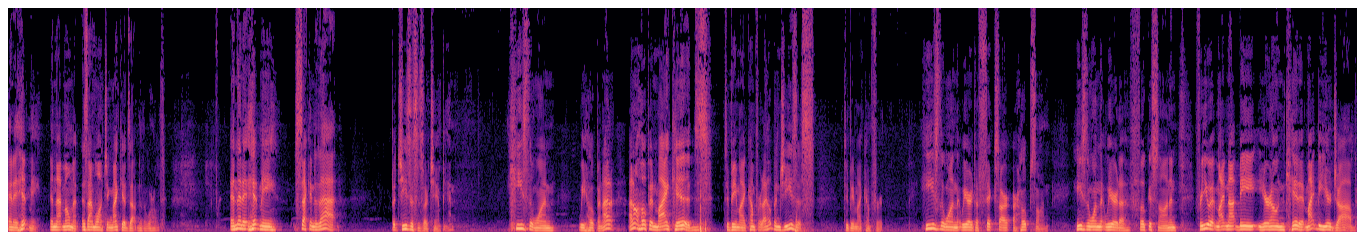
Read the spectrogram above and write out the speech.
And it hit me in that moment as I'm launching my kids out into the world. And then it hit me second to that, but Jesus is our champion. He's the one we hope in. I don't, I don't hope in my kids to be my comfort. I hope in Jesus to be my comfort. He's the one that we are to fix our, our hopes on. He's the one that we are to focus on. And for you, it might not be your own kid, it might be your job.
